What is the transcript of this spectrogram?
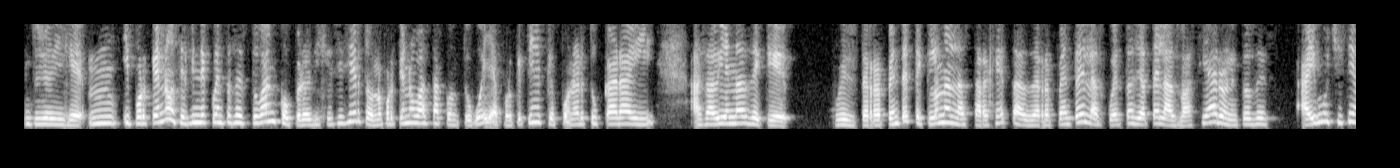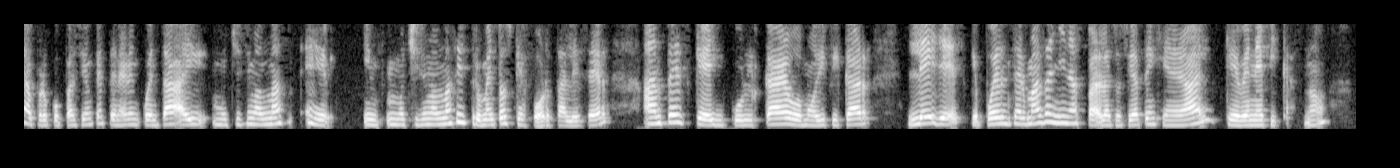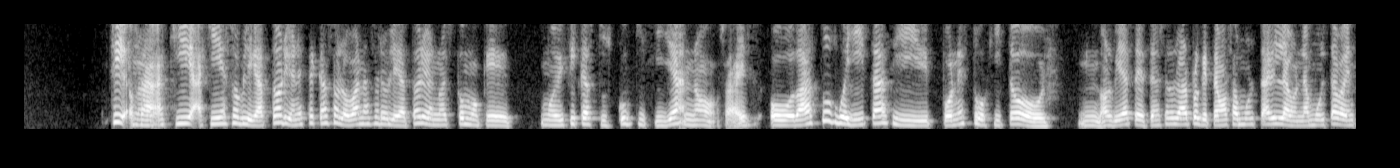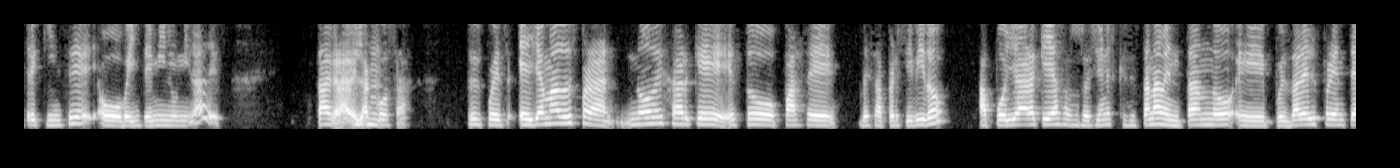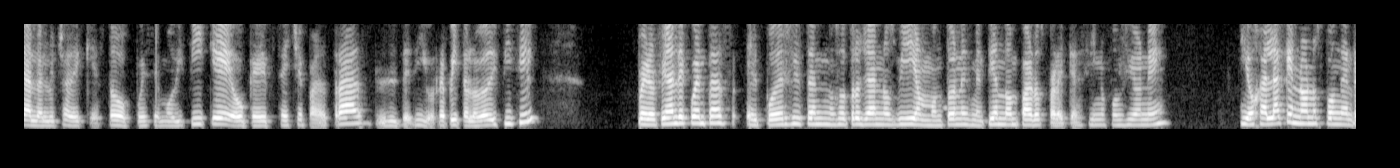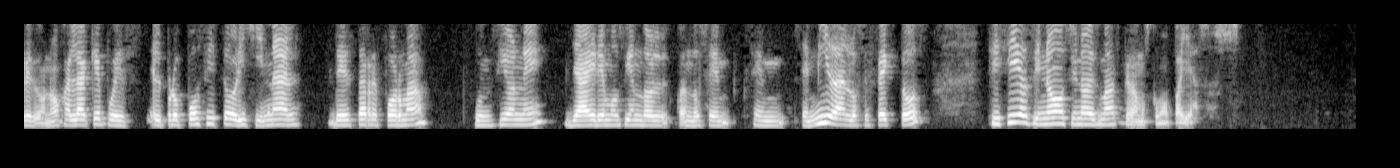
Entonces yo dije, mm, ¿y por qué no? Si al fin de cuentas es tu banco, pero dije, sí es cierto, ¿no? ¿Por qué no basta con tu huella? ¿Por qué tienes que poner tu cara ahí a sabiendas de que, pues de repente te clonan las tarjetas, de repente las cuentas ya te las vaciaron? Entonces hay muchísima preocupación que tener en cuenta, hay muchísimos más, eh, más instrumentos que fortalecer antes que inculcar o modificar leyes que pueden ser más dañinas para la sociedad en general que benéficas, ¿no? Sí, o sea, aquí, aquí es obligatorio, en este caso lo van a hacer obligatorio, no es como que modificas tus cookies y ya, no, o sea, es o das tus huellitas y pones tu ojito o mm, olvídate de tener celular porque te vamos a multar y la, multa va entre 15 o 20 mil unidades. Está grave la cosa. Entonces, pues el llamado es para no dejar que esto pase desapercibido, apoyar a aquellas asociaciones que se están aventando, eh, pues dar el frente a la lucha de que esto pues se modifique o que se eche para atrás. digo, repito, lo veo difícil, pero al final de cuentas el poder sistema nosotros ya nos vi a montones metiendo amparos para que así no funcione y ojalá que no nos ponga en riesgo, ¿no? Ojalá que pues el propósito original de esta reforma funcione, ya iremos viendo cuando se, se, se midan los efectos, si sí o si no, si una vez más quedamos como payasos.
